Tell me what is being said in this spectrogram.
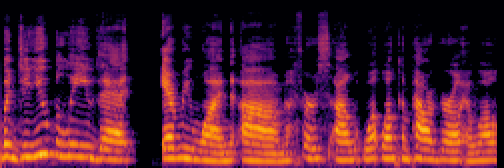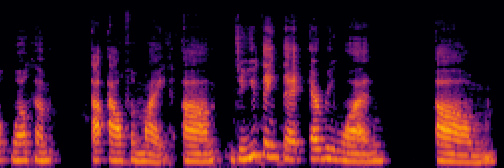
But do you believe that everyone, um, first, uh, wel- welcome Power Girl and wel- welcome Al- Alpha Mike. Um, do you think that everyone um,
